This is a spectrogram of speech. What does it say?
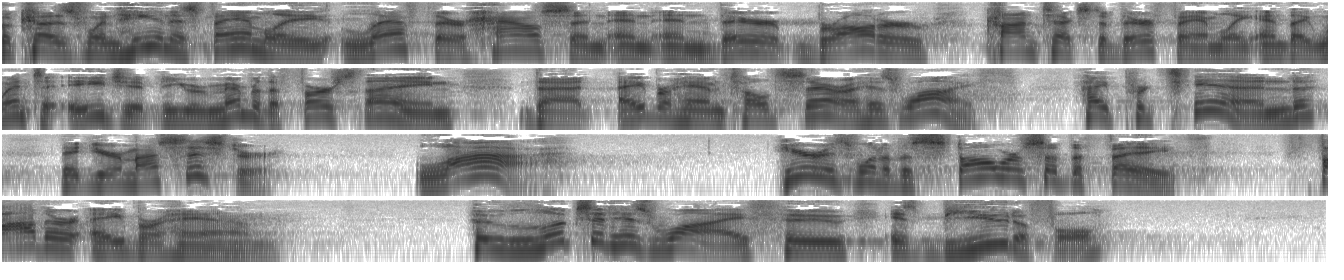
Because when he and his family left their house and, and, and their broader context of their family and they went to Egypt, do you remember the first thing that Abraham told Sarah, his wife? Hey, pretend that you're my sister. Lie. Here is one of the stalwarts of the faith, Father Abraham, who looks at his wife who is beautiful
